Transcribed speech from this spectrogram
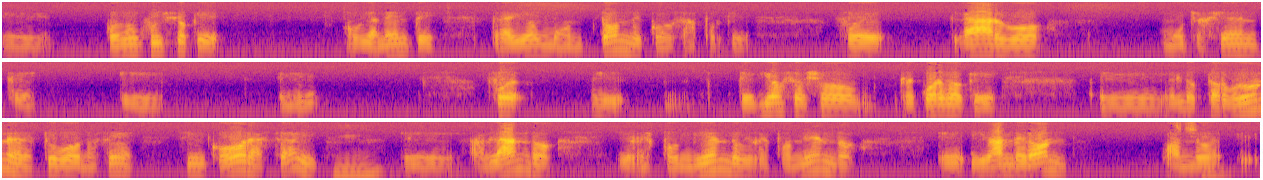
eh, con un juicio que obviamente traía un montón de cosas, porque fue largo, mucha gente, eh, eh, fue eh, tedioso. Yo recuerdo que eh, el doctor Brunner estuvo, no sé, cinco horas, seis, hablando y respondiendo y respondiendo. Eh, Iván Verón, cuando eh,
